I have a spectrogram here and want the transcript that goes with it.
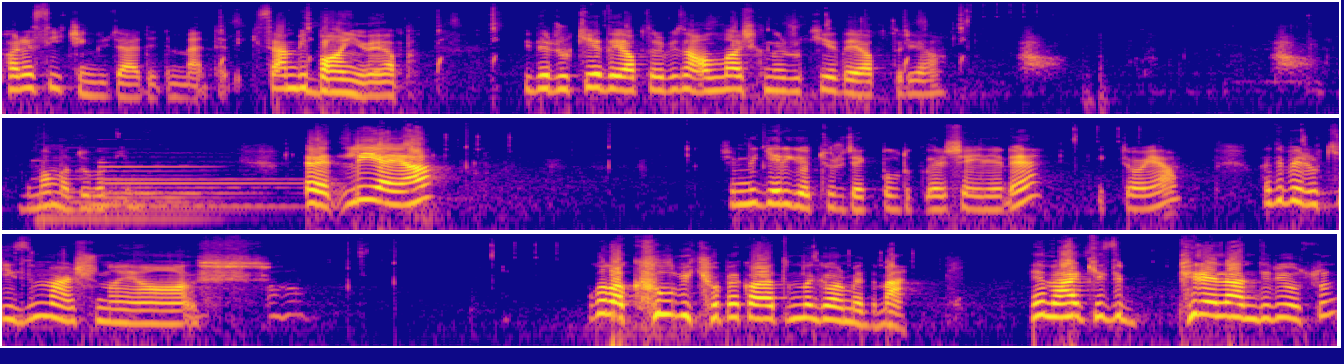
Parası için güzel dedim ben tabii ki. Sen bir banyo yap. Bir de Rukiye de yaptır. Bize Allah aşkına Rukiye de yaptır ya. Dedim ama dur bakayım. Evet Lia'ya şimdi geri götürecek buldukları şeyleri. Victoria. Hadi be Ruki izin ver şuna ya. Üf. Bu kadar kıl bir köpek hayatımda görmedim ha. Hem herkesi pirelendiriyorsun.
